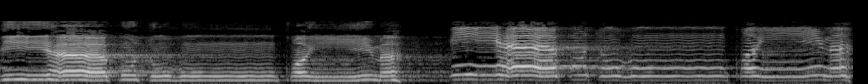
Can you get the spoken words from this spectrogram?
فِيهَا كُتُبٌ قَيِّمَةٌ. فِيهَا كُتُبٌ قَيِّمَةٌ.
